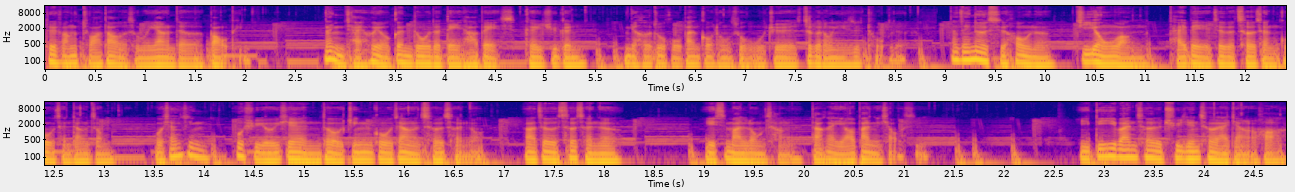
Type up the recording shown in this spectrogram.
对方抓到了什么样的爆品，那你才会有更多的 database 可以去跟你的合作伙伴沟通说，我觉得这个东西是妥的。那在那时候呢，基隆往台北这个车程过程当中，我相信或许有一些人都有经过这样的车程哦。那这个车程呢，也是蛮冗长的，大概也要半个小时。以第一班车的区间车来讲的话，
